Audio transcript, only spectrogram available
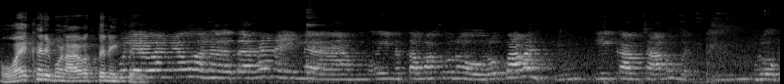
હોવાય ખરી પણ આ વખતે નહીં કરી ગુલિયાબંધ એવું અને અત્યારે હે ને એને આમ, એને તમાકુનો રોપ આવે ને ઈ કામ ચાલુ હોય. રોપ.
